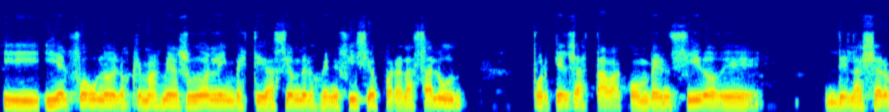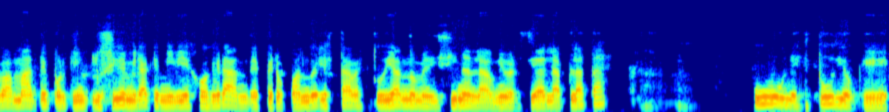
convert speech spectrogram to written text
y, él fue uno de los que más me ayudó en la investigación de los beneficios para la salud, porque él ya estaba convencido de, de la yerba mate, porque inclusive mira que mi viejo es grande, pero cuando él estaba estudiando medicina en la Universidad de La Plata, hubo un estudio que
